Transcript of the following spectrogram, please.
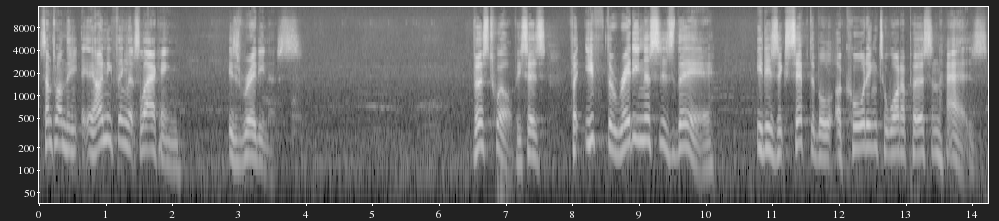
Sometimes the, the only thing that's lacking is readiness. Verse 12, he says, For if the readiness is there, it is acceptable according to what a person has,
